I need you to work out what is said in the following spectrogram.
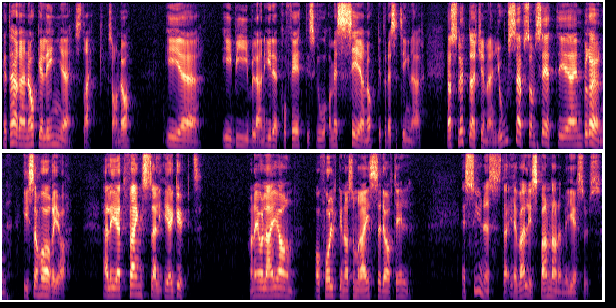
Dette her er noen linjestrekk, sa han da i, eh, i Bibelen, i det profetiske ord, og vi ser noe av disse tingene her. Det slutter ikke med en Josef som sitter i en brønn i Samaria, eller i et fengsel i Egypt. Han er jo lederen og folkene som reiser der til. Jeg synes det er veldig spennende med Jesus.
